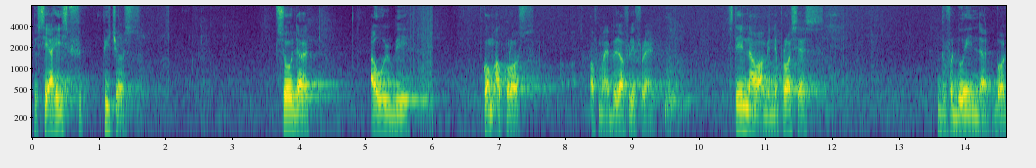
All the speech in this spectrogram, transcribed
to share his pictures so that I will be come across of my beloved friend. Still now, I'm in the process for doing that, but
